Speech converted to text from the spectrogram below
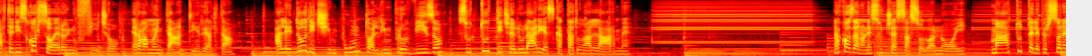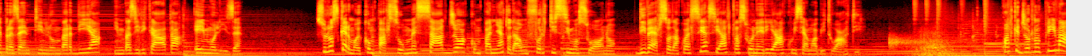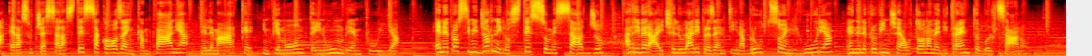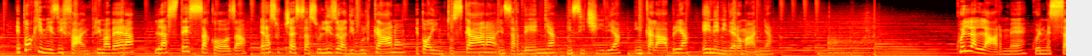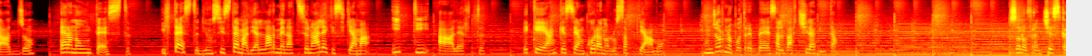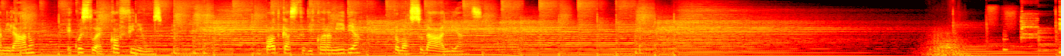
Martedì scorso ero in ufficio, eravamo in tanti in realtà. Alle 12 in punto, all'improvviso, su tutti i cellulari è scattato un allarme. La cosa non è successa solo a noi, ma a tutte le persone presenti in Lombardia, in Basilicata e in Molise. Sullo schermo è comparso un messaggio accompagnato da un fortissimo suono, diverso da qualsiasi altra suoneria a cui siamo abituati. Qualche giorno prima era successa la stessa cosa in Campania, nelle Marche, in Piemonte, in Umbria, in Puglia. E nei prossimi giorni lo stesso messaggio arriverà ai cellulari presenti in Abruzzo, in Liguria e nelle province autonome di Trento e Bolzano. E pochi mesi fa, in primavera, la stessa cosa era successa sull'isola di Vulcano e poi in Toscana, in Sardegna, in Sicilia, in Calabria e in Emilia-Romagna. Quell'allarme, quel messaggio, erano un test il test di un sistema di allarme nazionale che si chiama IT Alert e che, anche se ancora non lo sappiamo, un giorno potrebbe salvarci la vita. Sono Francesca Milano e questo è Coffee News, un podcast di Cora Media promosso da Allianz.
